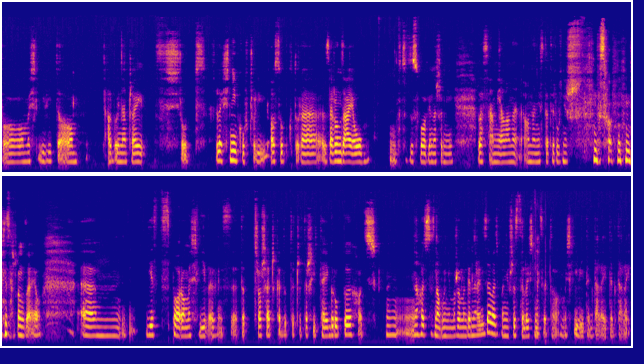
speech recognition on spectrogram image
bo myśliwi to albo inaczej wśród leśników, czyli osób, które zarządzają w cudzysłowie naszymi lasami, ale one, one niestety również dosłownie nimi zarządzają. Jest sporo myśliwych, więc to troszeczkę dotyczy też i tej grupy, choć, no choć znowu nie możemy generalizować, bo nie wszyscy leśnicy to myśliwi i tak dalej, i tak dalej.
